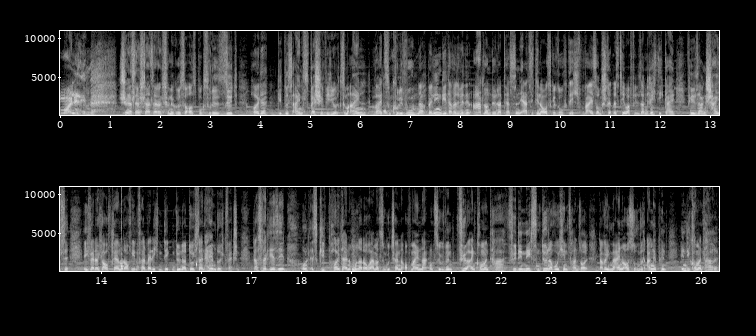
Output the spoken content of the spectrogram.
Moin ihr Lieben! Schön, dass ihr am Start seid und schöne Grüße aus Buxtehude Süd. Heute gibt es ein Special-Video. Zum einen, weil es zum Coulivu nach Berlin geht, da werden wir den Adlon-Döner testen. Er hat sich den ausgesucht. Ich weiß, umstrittenes Thema. Viele sagen richtig geil, viele sagen scheiße. Ich werde euch aufklären und auf jeden Fall werde ich einen dicken Döner durch seinen Helm durchquetschen. Das werdet ihr sehen. Und es gibt heute einen 100 Euro Amazon-Gutschein auf meinen Nacken zu gewinnen für einen Kommentar für den nächsten Döner, wo ich hinfahren soll. Da werde ich mir einen aussuchen, wird angepinnt in die Kommentare.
